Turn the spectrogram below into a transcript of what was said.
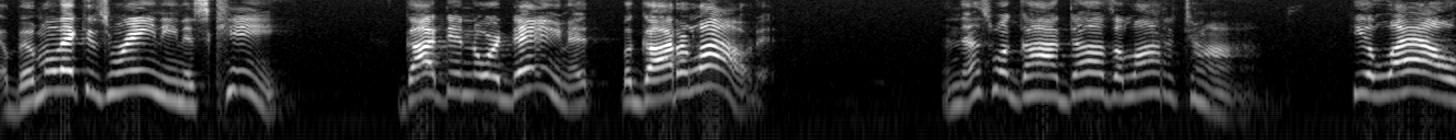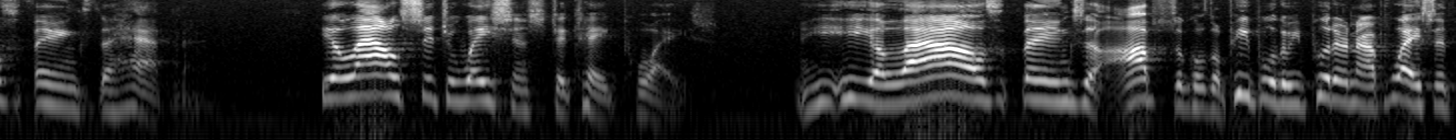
Abimelech is reigning as king. God didn't ordain it, but God allowed it. And that's what God does a lot of times. He allows things to happen. He allows situations to take place. He, he allows things, obstacles, or people to be put in our place. And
